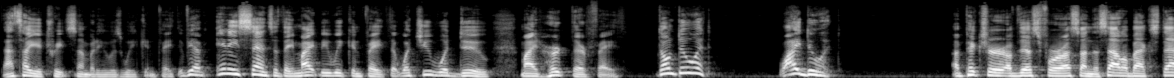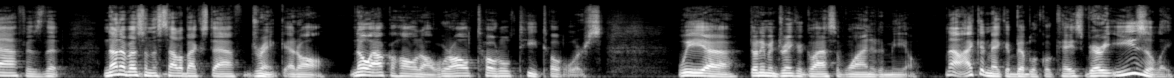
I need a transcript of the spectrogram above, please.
That's how you treat somebody who is weak in faith. If you have any sense that they might be weak in faith, that what you would do might hurt their faith, don't do it. Why do it? a picture of this for us on the Saddleback staff is that none of us on the Saddleback staff drink at all. No alcohol at all. We're all total teetotalers. We uh, don't even drink a glass of wine at a meal. Now, I could make a biblical case very easily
